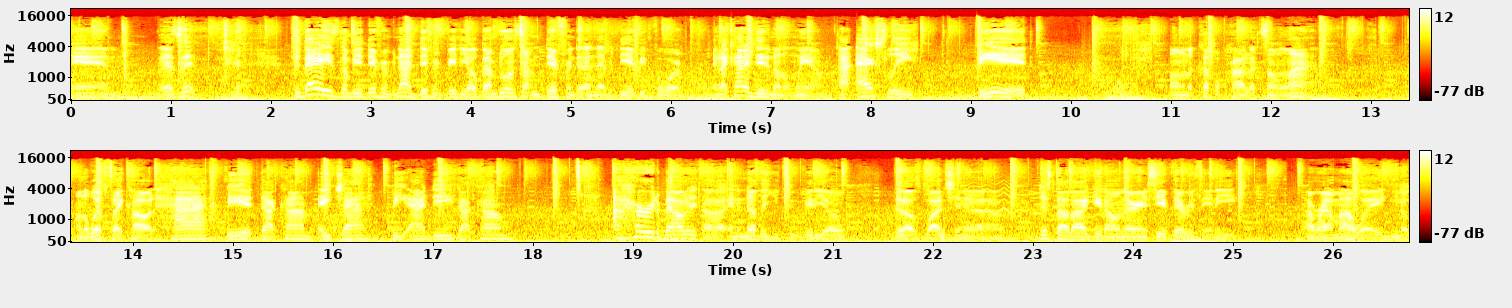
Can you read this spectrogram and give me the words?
and that's it. Today is gonna be a different, not a different video, but I'm doing something different that I never did before. And I kind of did it on a whim. I actually bid on a couple products online on a website called HiBid.com, H-I-B-I-D.com. I heard about it uh, in another YouTube video that I was watching. Uh, just thought I'd get on there and see if there was any around my way, you know,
